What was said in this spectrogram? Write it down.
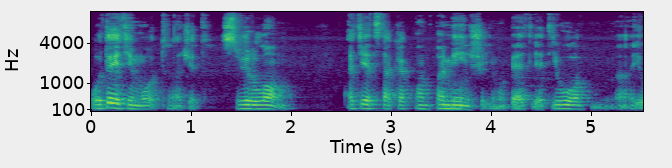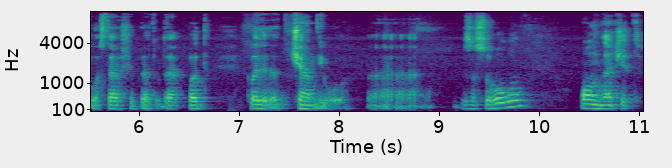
Вот этим вот, значит, сверлом отец, так как он поменьше, ему 5 лет, его, его старший брат туда под, под этот чан его э, засовывал, он, значит,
